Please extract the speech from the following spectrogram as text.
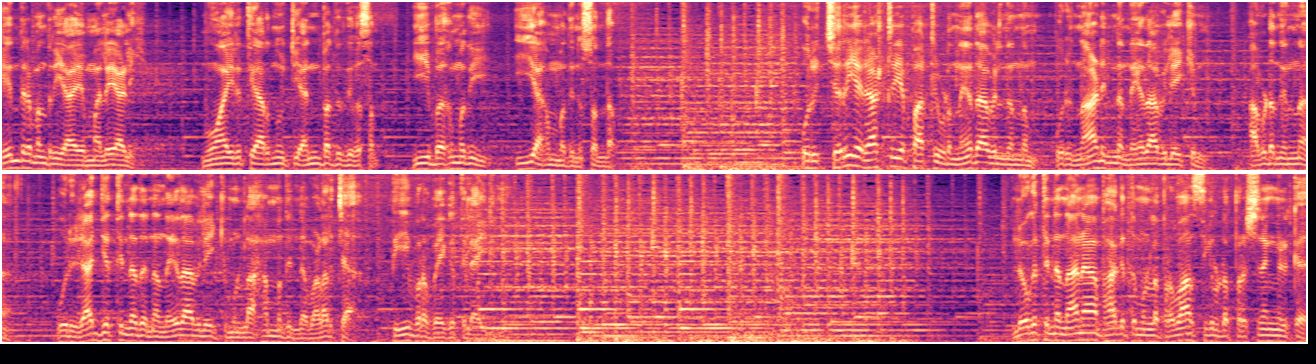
കേന്ദ്രമന്ത്രിയായ മലയാളി മൂവായിരത്തി അറുന്നൂറ്റി അൻപത് ദിവസം ഈ ബഹുമതി ഇ അഹമ്മദിന് സ്വന്തം. ഒരു ചെറിയ രാഷ്ട്രീയ പാർട്ടിയുടെ നേതാവിൽ നിന്നും ഒരു നാടിന്റെ നേതാവിലേക്കും അവിടെ നിന്ന് ഒരു രാജ്യത്തിന്റെ തന്നെ നേതാവിലേക്കുമുള്ള അഹമ്മദിന്റെ വളർച്ച തീവ്ര വേഗത്തിലായിരുന്നു ലോകത്തിന്റെ നാനാഭാഗത്തുമുള്ള പ്രവാസികളുടെ പ്രശ്നങ്ങൾക്ക്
